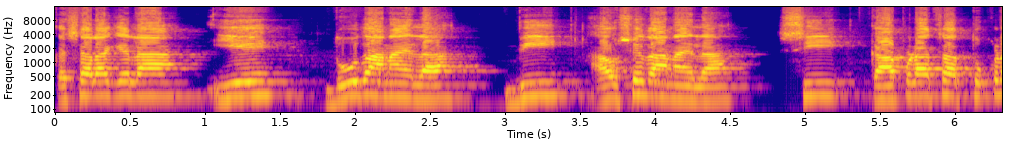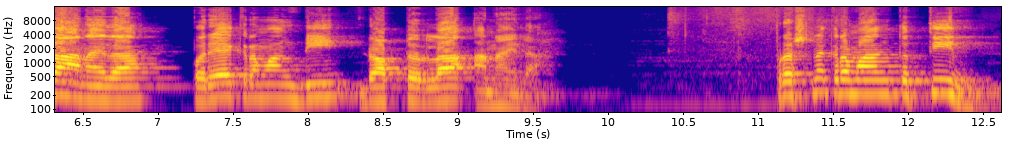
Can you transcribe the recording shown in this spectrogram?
कशाला गेला? ए दूध आणायला बी औषध आणायला. सी कापडाचा तुकडा आणायला पर्याय क्रमांक डी डॉक्टरला आणायला. प्रश्न क्रमांक तीन.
